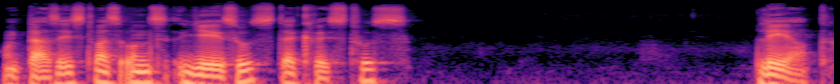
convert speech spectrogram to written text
Und das ist, was uns Jesus, der Christus, lehrt,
